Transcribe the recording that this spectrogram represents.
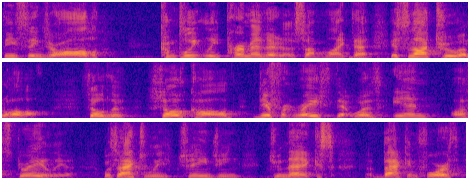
these things are all completely permitted or something like that, it's not true at all. So the so called different race that was in Australia was actually changing genetics back and forth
